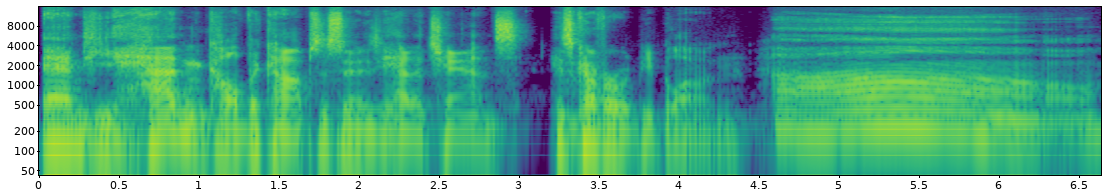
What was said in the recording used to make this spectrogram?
and he hadn't called the cops as soon as he had a chance, his cover would be blown. Oh.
